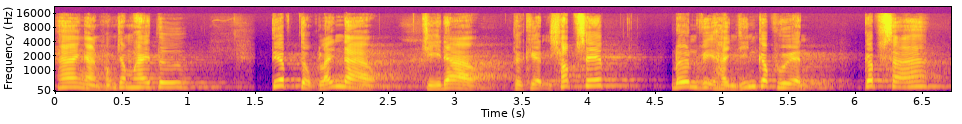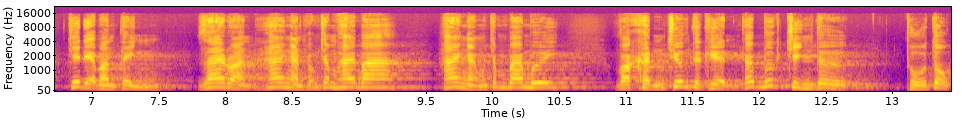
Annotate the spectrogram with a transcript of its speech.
2024. Tiếp tục lãnh đạo, chỉ đạo thực hiện sắp xếp đơn vị hành chính cấp huyện, cấp xã trên địa bàn tỉnh giai đoạn 2023-2030 và khẩn trương thực hiện các bước trình tự, thủ tục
